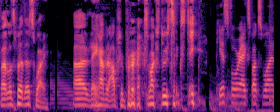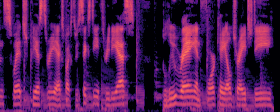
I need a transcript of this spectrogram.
But let's put it this way uh, they have an option for Xbox 360. PS4, Xbox One, Switch, PS3, Xbox 360, 3DS, Blu-ray, and 4K Ultra HD.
